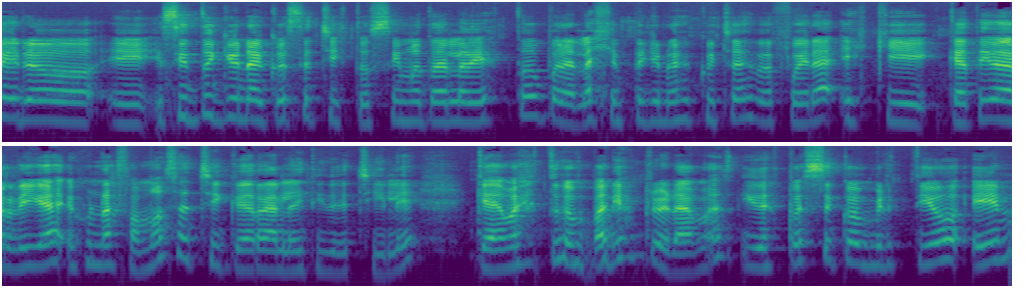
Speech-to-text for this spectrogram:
Pero eh, siento que una cosa chistosa y notable de esto para la gente que nos escucha desde afuera es que Katy Barriga es una famosa chica reality de Chile que además estuvo en varios programas y después se convirtió en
